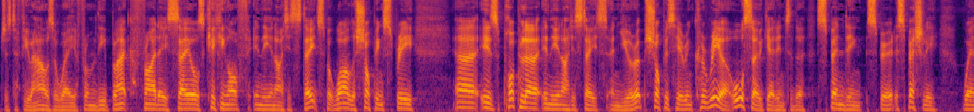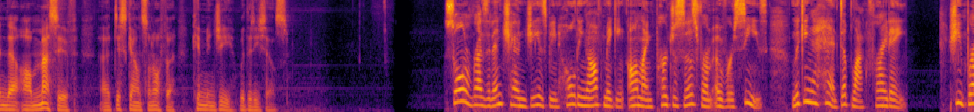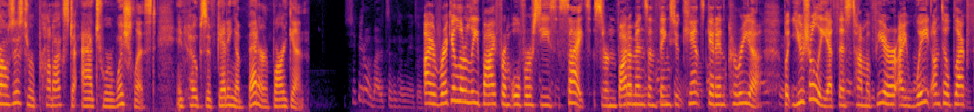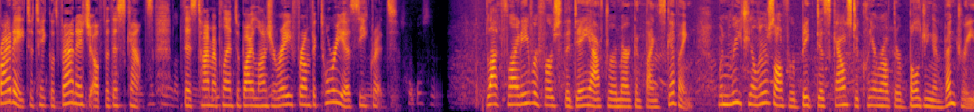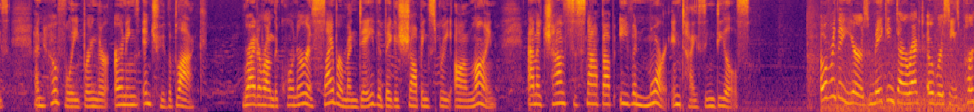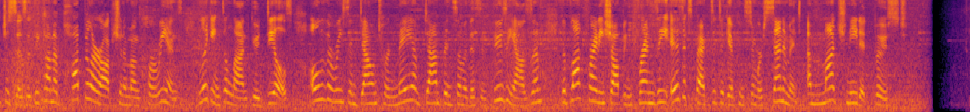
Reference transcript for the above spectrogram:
We're just a few hours away from the Black Friday sales kicking off in the United States. But while the shopping spree uh, is popular in the United States and Europe, shoppers here in Korea also get into the spending spirit, especially when there are massive uh, discounts on offer. Kim Min-ji with the details. Seoul resident Choi Eun-ji has been holding off making online purchases from overseas, looking ahead to Black Friday. She browses through products to add to her wish list in hopes of getting a better bargain. I regularly buy from overseas sites certain vitamins and things you can't get in Korea. But usually at this time of year, I wait until Black Friday to take advantage of the discounts. This time I plan to buy lingerie from Victoria's Secret. Black Friday refers to the day after American Thanksgiving, when retailers offer big discounts to clear out their bulging inventories and hopefully bring their earnings into the black. Right around the corner is Cyber Monday, the biggest shopping spree online, and a chance to snap up even more enticing deals. Over the years, making direct overseas purchases has become a popular option among Koreans looking to land good deals. Although the recent downturn may have dampened some of this enthusiasm, the Black Friday shopping frenzy is expected to give consumer sentiment a much needed boost.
